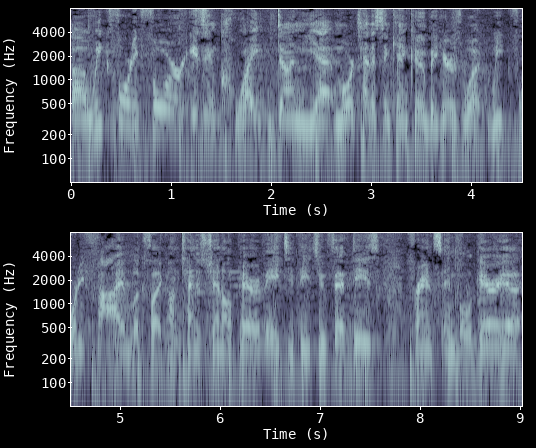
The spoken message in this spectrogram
Uh, week 44 isn't quite done yet. More tennis in Cancun, but here's what Week 45 looks like on Tennis Channel. A pair of ATP 250s, France and Bulgaria,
